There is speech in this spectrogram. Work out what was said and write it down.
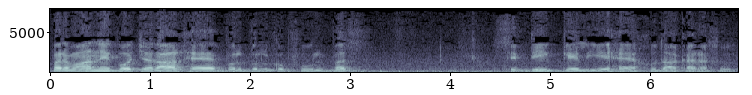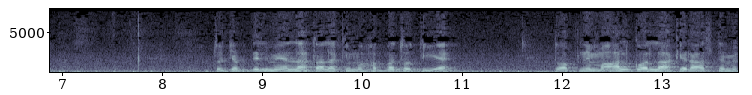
پروانے کو چراغ ہے بلبل کو پھول بس۔ صدیق کے لیے ہے خدا کا رسول بس۔ تو جب دل میں اللہ تعالی کی محبت ہوتی ہے تو اپنے مال کو اللہ کے راستے میں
